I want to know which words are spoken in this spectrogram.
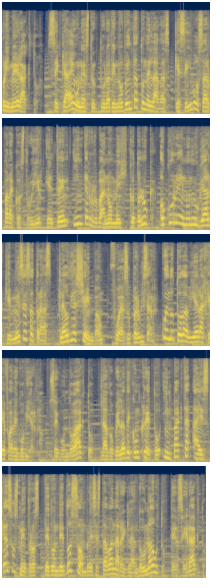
Primer acto. Se cae una estructura de 90 toneladas que se iba a usar para construir el tren interurbano México-Toluca. Ocurre en un lugar que meses atrás Claudia Sheinbaum fue a supervisar, cuando todavía era jefa de gobierno. Segundo acto. La dovela de concreto impacta a escasos metros de donde dos hombres estaban arreglando un auto. Tercer acto.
